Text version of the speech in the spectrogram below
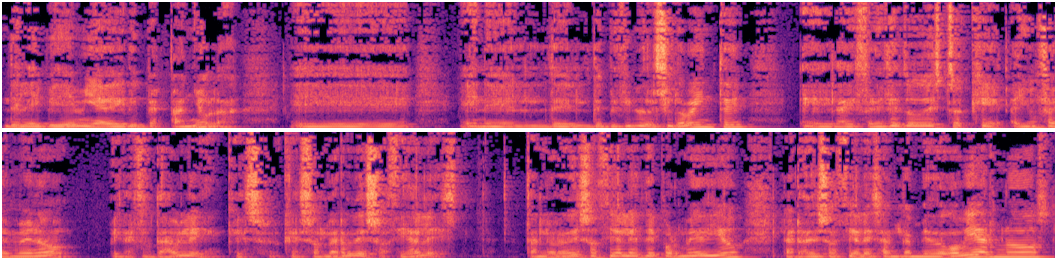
la epidemia de gripe española eh, en el del, principio del siglo XX, eh, la diferencia de todo esto es que hay un fenómeno irrefutable, que, que son las redes sociales. Están las redes sociales de por medio, las redes sociales han cambiado gobiernos,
